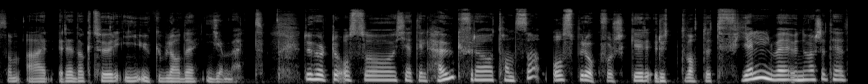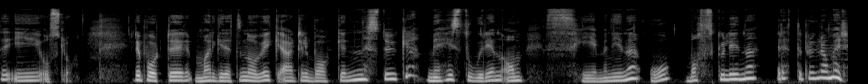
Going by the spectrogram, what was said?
som er redaktør i ukebladet Hjemmet. Du hørte også Kjetil Haug fra Tansa og språkforsker Ruth Vattet Fjell ved Universitetet i Oslo. Reporter Margrethe Nåvik er tilbake neste uke med historien om feminine og maskuline retteprogrammer.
